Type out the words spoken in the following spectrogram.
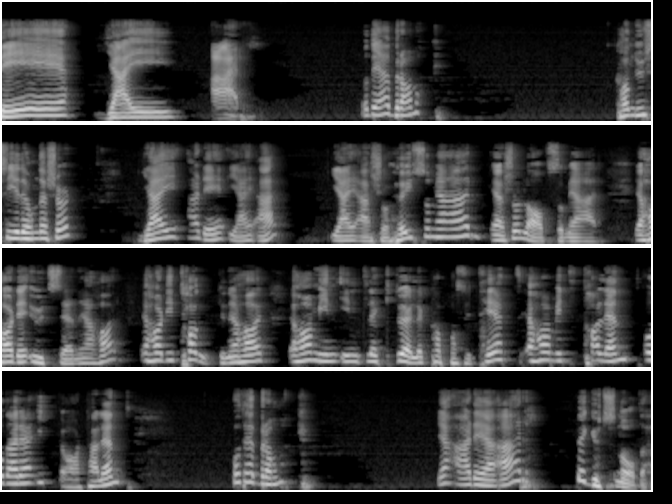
det jeg er. Og det er bra nok. Kan du si det om deg sjøl? Jeg er det jeg er. Jeg er så høy som jeg er. Jeg er så lav som jeg er. Jeg har det utseendet jeg har. Jeg har de tankene jeg har. Jeg har min intellektuelle kapasitet. Jeg har mitt talent, og der jeg ikke har talent. Og det er bra nok. Jeg er det jeg er ved Guds nåde.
